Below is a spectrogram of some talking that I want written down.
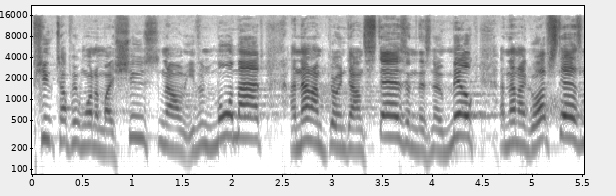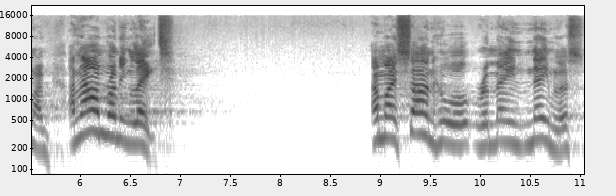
puked up in one of my shoes. So now I'm even more mad. And then I'm going downstairs and there's no milk. And then I go upstairs and, I'm, and now I'm running late. And my son, who will remain nameless,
